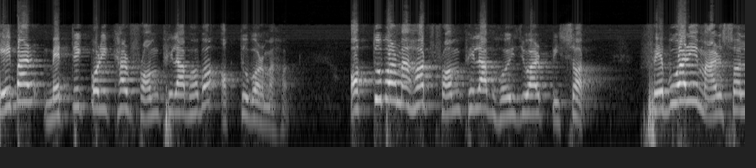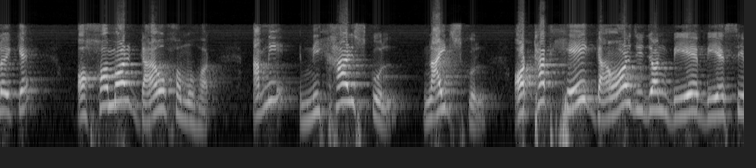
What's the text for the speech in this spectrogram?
এইবাৰ মেট্ৰিক পৰীক্ষাৰ ফৰ্ম ফিল আপ হ'ব অক্টোবৰ মাহত। অক্টোবৰ মাহত ফৰ্ম ফিল আপ হৈ যোৱাৰ পিছত ফেব্ৰুৱাৰী মাৰ্চলৈকে অসমৰ গাঁওসমূহত আমি নিশাৰ স্কুল নাইট স্কুল অৰ্থাৎ সেই গাঁৱৰ যিজন B A B S C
